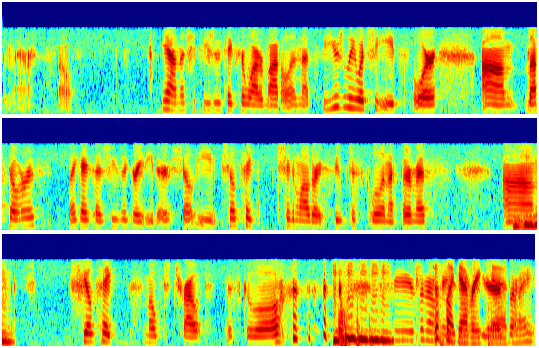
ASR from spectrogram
in there. So yeah, and then she usually takes her water bottle, and that's usually what she eats. Or um, leftovers, like I said, she's a great eater. She'll eat. She'll take chicken wild rice soup to school in a thermos. Um, she'll take smoked trout to school. she's an Just like every eater, kid, so, right?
